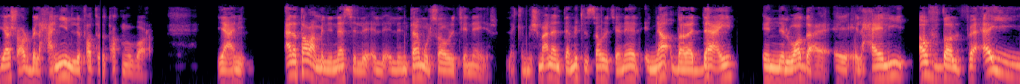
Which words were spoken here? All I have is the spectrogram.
يشعر بالحنين لفترة حكم مبارك. يعني أنا طبعا من الناس اللي, اللي انتموا لثورة يناير لكن مش معنى انتميت لثوره يناير ان أقدر أدعي إن الوضع الحالي أفضل في أي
